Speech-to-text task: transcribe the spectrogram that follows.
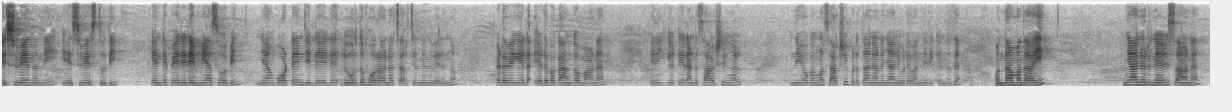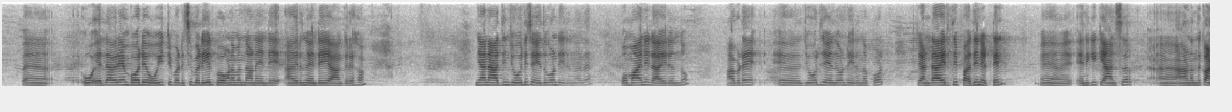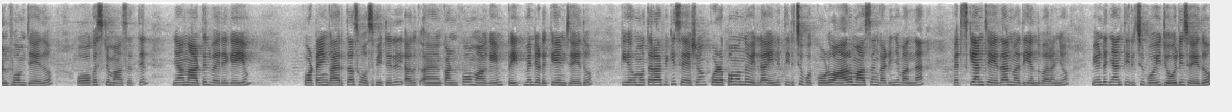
യേശുവെ നന്ദി. യേശുവെ സ്തുതി. എന്റെ പേര് രമ്യ സോബിൻ. ഞാൻ കോട്ടയം ജില്ലയിൽ ലൂർദ് ഫൊറാന ചർച്ചിൽ നിന്ന് വരുന്നു. ഇടവകയിൽ ഇടവക അംഗമാണ്. എനിക്ക് കിട്ടിയ രണ്ട് സാക്ഷ്യങ്ങൾ നിയോഗങ്ങൾ സാക്ഷ്യപ്പെടുത്താനാണ് ഞാനിവിടെ വന്നിരിക്കുന്നത്. ഒന്നാമതായി ഞാനൊരു നേഴ്സാണ്. എല്ലാവരെയും പോലെ ഒ ടി പഠിച്ച് വെളിയിൽ പോകണമെന്നാണ് എന്റെ ആയിരുന്നു എന്റെ ആഗ്രഹം. ഞാൻ ആദ്യം ജോലി ചെയ്തുകൊണ്ടിരുന്നത് ഒമാനിലായിരുന്നു. അവിടെ ജോലി ചെയ്തുകൊണ്ടിരുന്നപ്പോൾ രണ്ടായിരത്തി പതിനെട്ടിൽ എനിക്ക് ക്യാൻസർ ആണെന്ന് കൺഫേം ചെയ്തു. ഓഗസ്റ്റ് മാസത്തിൽ ഞാൻ നാട്ടിൽ വരികയും കോട്ടയം കാരിത്താസ് ഹോസ്പിറ്റലിൽ അത് കൺഫേം ആകുകയും ട്രീറ്റ്മെന്റ് എടുക്കുകയും ചെയ്തു. കീമോതെറാപ്പിക്ക് ശേഷം കുഴപ്പമൊന്നുമില്ല ഇനി തിരിച്ചു പൊയ്ക്കോളൂ. ആറ് മാസം കഴിഞ്ഞ് വന്ന് പെറ്റ് സ്കാൻ ചെയ്താൽ മതി എന്ന് പറഞ്ഞു. വീണ്ടും ഞാൻ തിരിച്ചു പോയി ജോലി ചെയ്തു.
